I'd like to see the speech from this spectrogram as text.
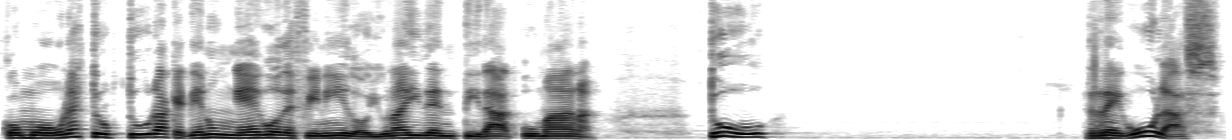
como una estructura que tiene un ego definido y una identidad humana, tú regulas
